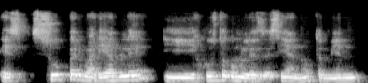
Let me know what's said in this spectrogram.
es súper variable y justo como les decía, ¿no? También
